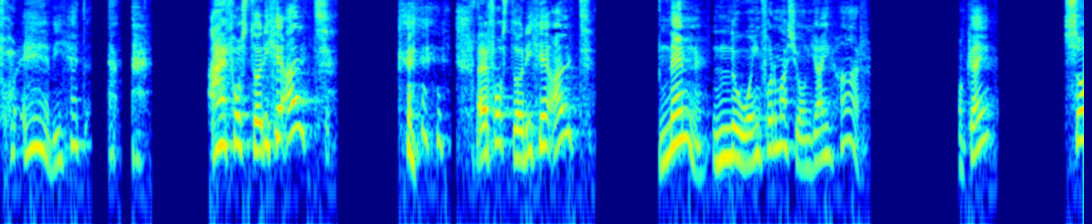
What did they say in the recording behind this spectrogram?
for evighet. Jeg forstår ikke alt. Jeg forstår ikke alt. Men noe informasjon jeg har. Ok? Så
